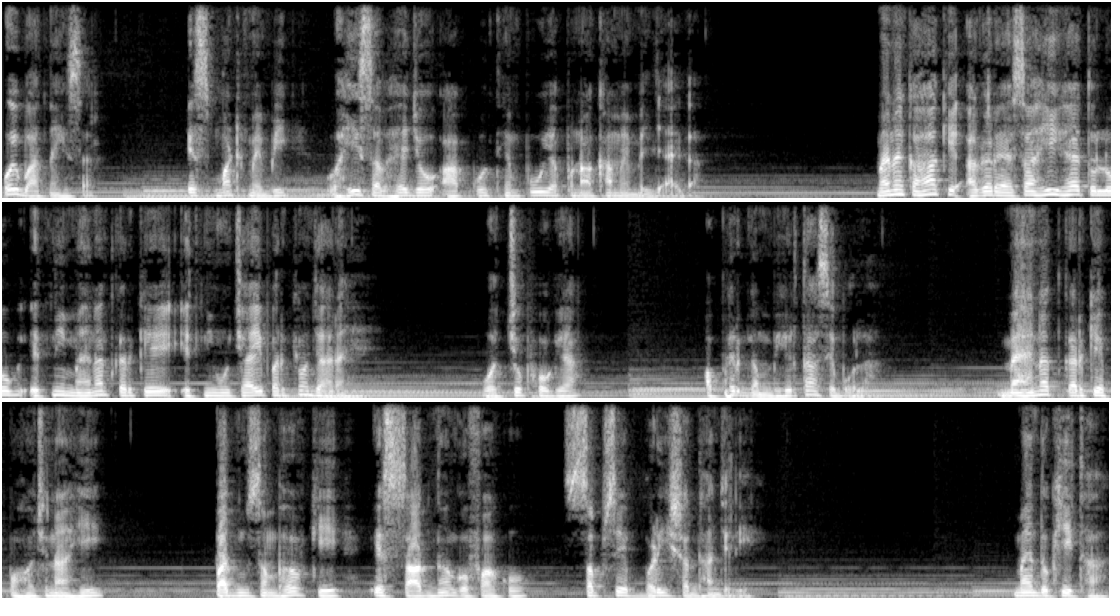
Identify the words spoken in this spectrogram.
कोई बात नहीं, सर। इस मठ में भी वही सब है जो आपको थिम्पू या पुनाखा में मिल जाएगा। मैंने कहा कि अगर ऐसा ही है तो लोग इतनी मेहनत करके इतनी ऊंचाई पर क्यों जा रहे हैं? वो चुप हो गया और फिर गंभीरता से बोला, मेहनत करके पहुँचना ही पद्म संभव की इस साधना गुफा को सबसे बड़ी श्रद्धांजलि है। मैं दुखी था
